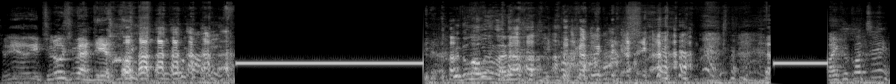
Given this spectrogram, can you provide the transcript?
저기 여기 들어오시면 안 돼요. 너 하고 있는 거 아니야? 마이크 껐지?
